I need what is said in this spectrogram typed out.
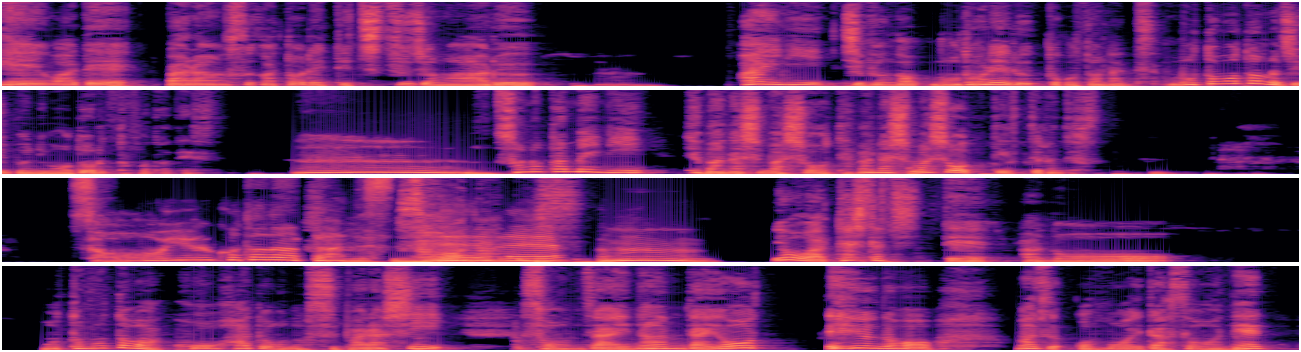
平和でバランスが取れて秩序のあるうん愛に自分が戻れるってことなんです。元々の自分に戻るってことです。うーん。そのために手放しましょう、手放しましょうって言ってるんです。そういうことだったんですね。そうなんですうん。要は私たちって、あのもともとは高波動の素晴らしい存在なんだよっていうのをまず思い出そうね。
